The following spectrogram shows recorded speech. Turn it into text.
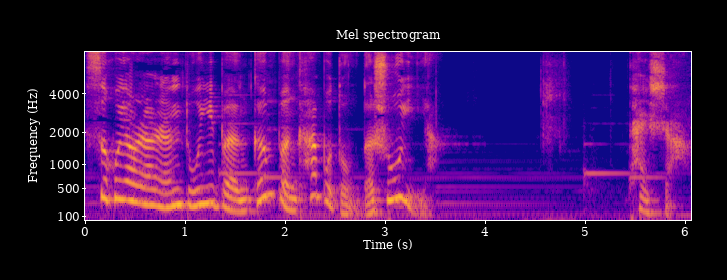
似乎要让人读一本根本看不懂的书一样。太傻，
